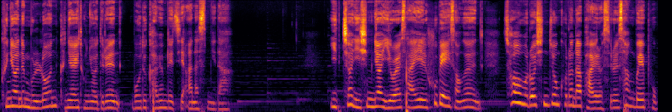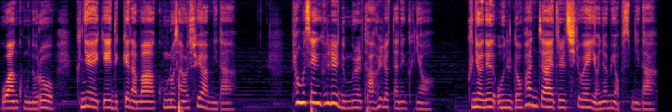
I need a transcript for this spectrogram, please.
그녀는 물론 그녀의 동료들은 모두 감염되지 않았습니다. 2020년 2월 4일 후베이성은 처음으로 신종 코로나 바이러스를 상부에 보고한 공로로 그녀에게 늦게나마 공로상을 수여합니다. 평생 흘릴 눈물을 다 흘렸다는 그녀. 그녀는 오늘도 환자들 치료에 여념이 없습니다.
